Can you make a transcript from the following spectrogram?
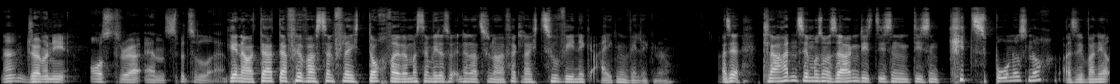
Ne? Germany, Austria and Switzerland. Genau, da, dafür war es dann vielleicht doch, weil wenn man es dann wieder so international vergleicht, zu wenig eigenwillig. Ne? Also klar hatten sie, muss man sagen, die, diesen, diesen Kids-Bonus noch. Also sie waren ja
